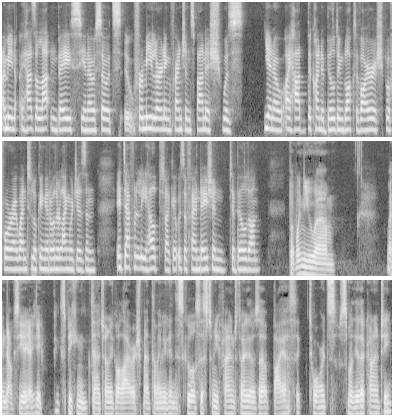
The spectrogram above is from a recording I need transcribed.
I mean, it has a Latin base, you know, so it's for me learning French and Spanish was you know, I had the kind of building blocks of Irish before I went to looking at other languages, and it definitely helped. Like it was a foundation to build on. But when you, um, and obviously, you, speaking that Donegal Irish meant that maybe in the school system you found that there was a bias towards some of the other community.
